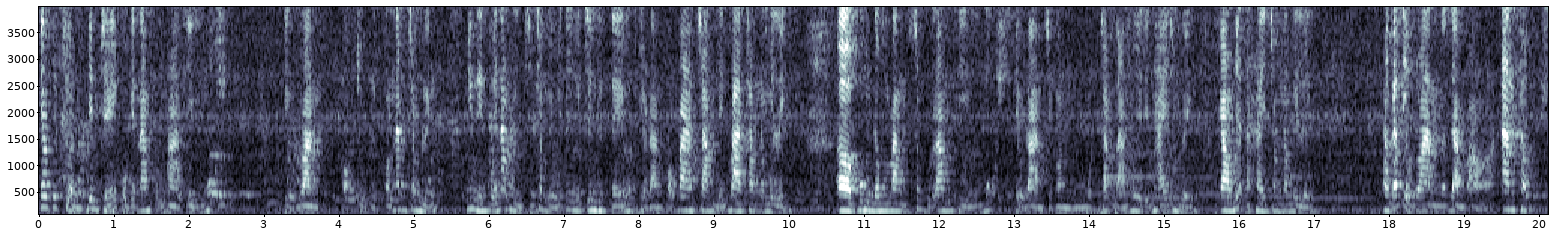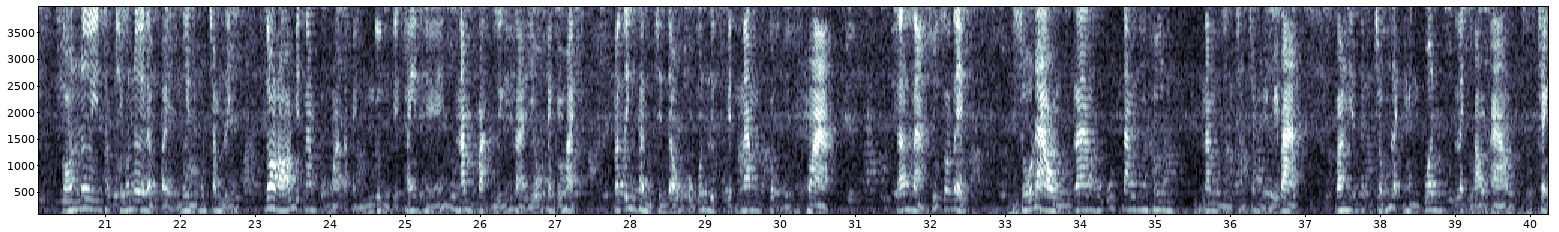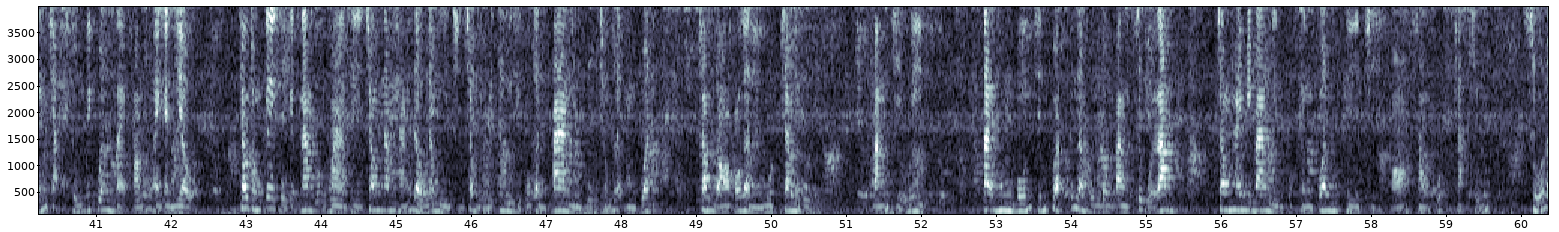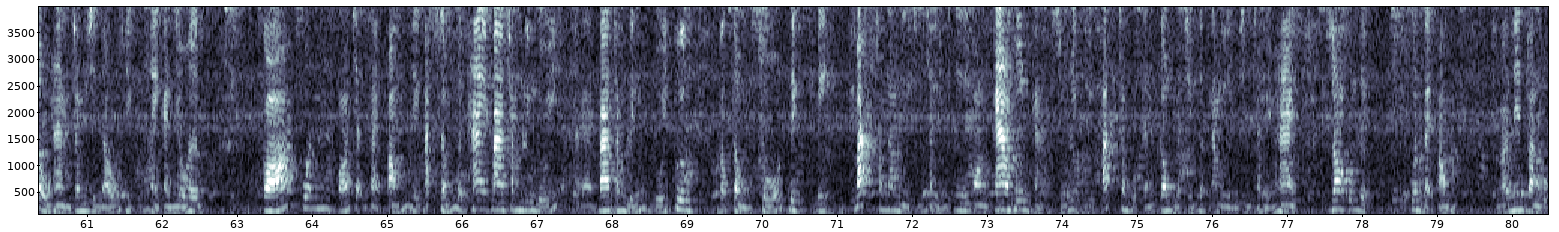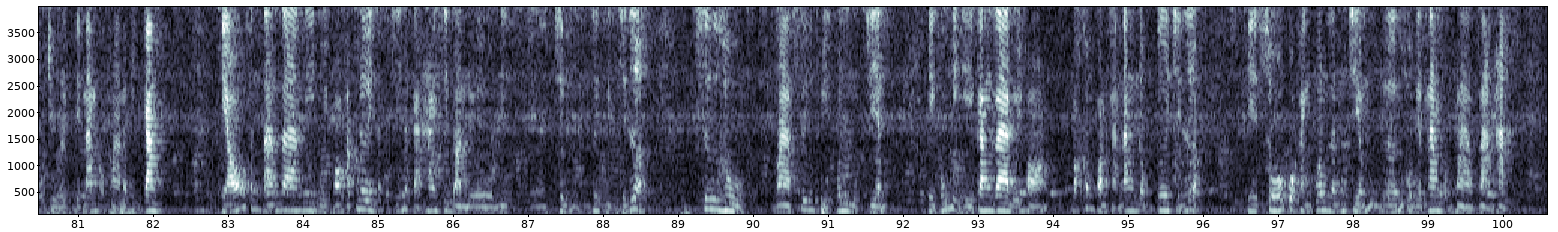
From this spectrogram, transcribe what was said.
Theo tiêu chuẩn biên chế của Việt Nam Cộng Hòa thì mỗi tiểu đoàn có chủ lực có 500 lính, nhưng đến cuối năm 1974 trên thực tế mỗi tiểu đoàn có 300 đến 350 lính. Ở vùng đồng bằng sông Cửu Long thì mỗi tiểu đoàn chỉ còn 180 đến 200 lính, cao nhất là 250 lính. Và các tiểu đoàn đảm bảo an thông có nơi, thậm chí có nơi là 70 đến 100 lính. Do đó, Việt Nam Cộng Hòa đã phải ngừng việc thay thế 5 vạn lính già yếu theo kế hoạch. Và tinh thần chiến đấu của quân lực Việt Nam Cộng Hòa đã giảm sút rõ rệt. Số đào ra ngũ tăng hơn năm 1973 và hiện tượng chống lệnh hành quân, lệnh báo cáo, tránh chặn súng với quân giải phóng ngày càng nhiều theo thống kê của Việt Nam Cộng Hòa thì trong năm tháng đầu năm 1974 thì có gần 3.000 vụ chống lệnh hành quân, trong đó có gần 100 vụ bắn chỉ huy. Tại vùng 4 chiến thuật, tức là vùng đồng bằng sông Cửu Long, trong 23.000 cuộc hành quân thì chỉ có 6 cuộc chạm súng. Số đầu hàng trong chiến đấu thì cũng ngày càng nhiều hơn. Có quân, có trận giải phóng thì bắt sống được hai ba trăm lính đối à, 300 lính đối phương và tổng số địch bị bắt trong năm 1974 còn cao hơn cả số địch bị bắt trong cuộc tấn công và chiến lược năm 1972 do quân được quân giải phóng và lên toàn bộ chủ lực Việt Nam Cộng Hòa đã bị căng, kéo phân tán ra đi đối phó khắp nơi, thậm chí là cả hai sư đoàn đều bị ờ, chiến, dự bị chiến lược. Sư dù và sư thủy quân lục chiến thì cũng bị căng ra đối phó và không còn khả năng động cơ chiến lược. Thì số cuộc hành quân lấn chiếm lớn của Việt Nam Cộng Hòa giảm hẳn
